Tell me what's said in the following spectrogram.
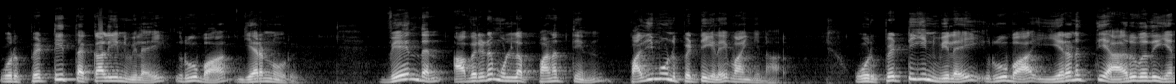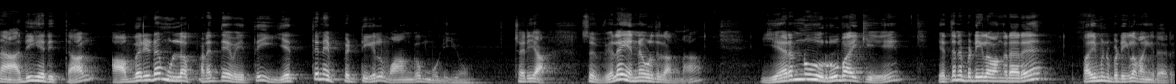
ஒரு பெட்டி தக்காளியின் விலை ரூபா இரநூறு. வேந்தன் அவரிடம் உள்ள பணத்தின் பதிமூணு பெட்டிகளை வாங்கினார். ஒரு பெட்டியின் விலை ரூபாய் இருநூத்தி அறுபது என அதிகரித்தால் அவரிடம் உள்ள பணத்தை வைத்து எத்தனை பெட்டிகள் வாங்க முடியும்? சரியா? ஸோ விலை என்ன கொடுத்துருக்காங்கன்னா இரநூறு ரூபாய்க்கு எத்தனை பெட்டிகளை வாங்குறாரு? பதிமூணு பெட்டிகளை வாங்கிறாரு.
